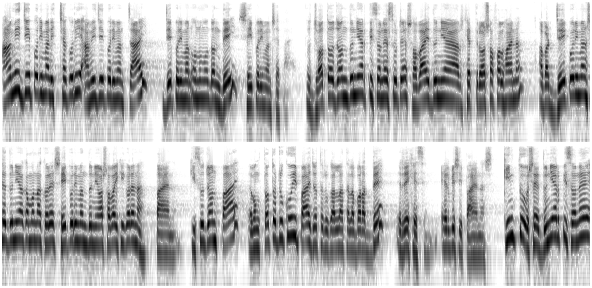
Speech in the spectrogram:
আমি যে পরিমাণ ইচ্ছা করি, আমি যে পরিমাণ চাই, যে পরিমাণ অনুমোদন দেই, সেই পরিমাণ সে পায়। তো যতজন দুনিয়ার পিছনে ছুটে, সবাই দুনিয়ার ক্ষেত্রে অসফল হয় না। আবার যে পরিমাণ সে দুনিয়া কামনা করে, সেই পরিমাণ দুনিয়া সবাই কি করে না? পায় না। কিছু জন পায় এবং ততটুকুই পায় যতটুকু আল্লাহ তালা বরাদ দে রেখেছেন, এর বেশি পায় না সে। কিন্তু সে দুনিয়ার পিছনে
